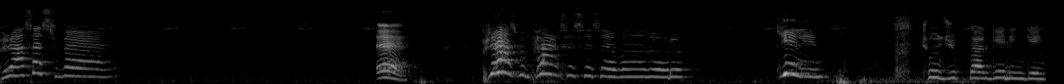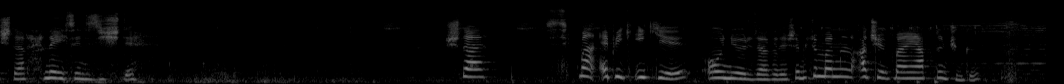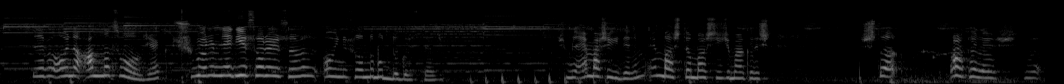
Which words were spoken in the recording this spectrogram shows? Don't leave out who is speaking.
Speaker 1: Prenses ve E. Prens ve prenses hesabına doğru gelin. Çocuklar gelin gençler. Neyseniz işte. İşte Stickman Epic 2 oynuyoruz arkadaşlar. Bütün bölümleri açık ben yaptım çünkü. Size bir oyunu anlatım olacak. Şu bölüm ne diye soruyorsanız oyunun sonunda bunu da göstereceğim. Şimdi en başa gidelim. En baştan başlayacağım arkadaşlar. İşte arkadaşlar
